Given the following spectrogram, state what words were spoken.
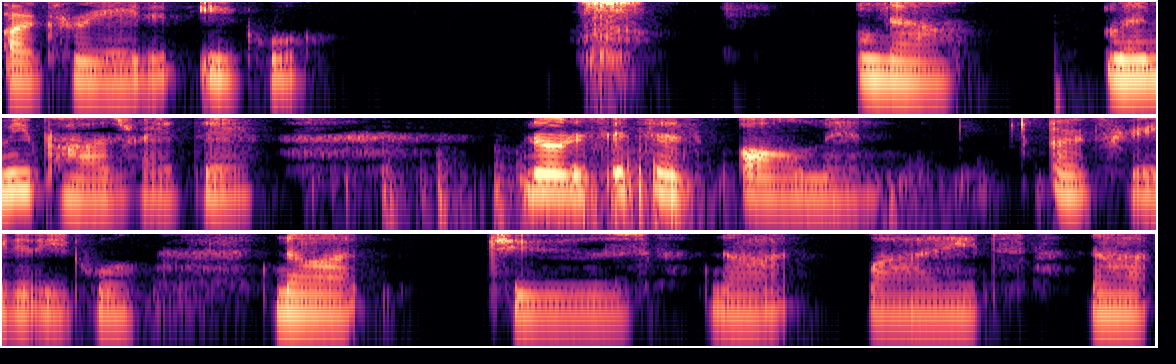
are created equal. Now, let me pause right there. Notice it says all men are created equal, not Jews, not whites, not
